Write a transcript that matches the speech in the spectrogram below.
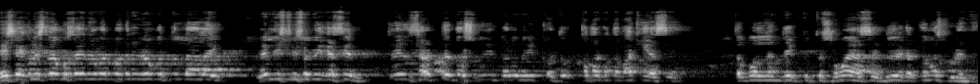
এই শেখুল ইসলাম হুসাইন আহমদ মাদানী রহমতুল্লাহ আলাই রেল স্টেশনে গেছেন, ট্রেন ছাড়তে দশ মিনিট বারো মিনিট কত কথা কথা বাকি আছে। তো বললেন যে একটু তো সময় আছে, দুই রেখাত নামাজ পড়ে নি।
